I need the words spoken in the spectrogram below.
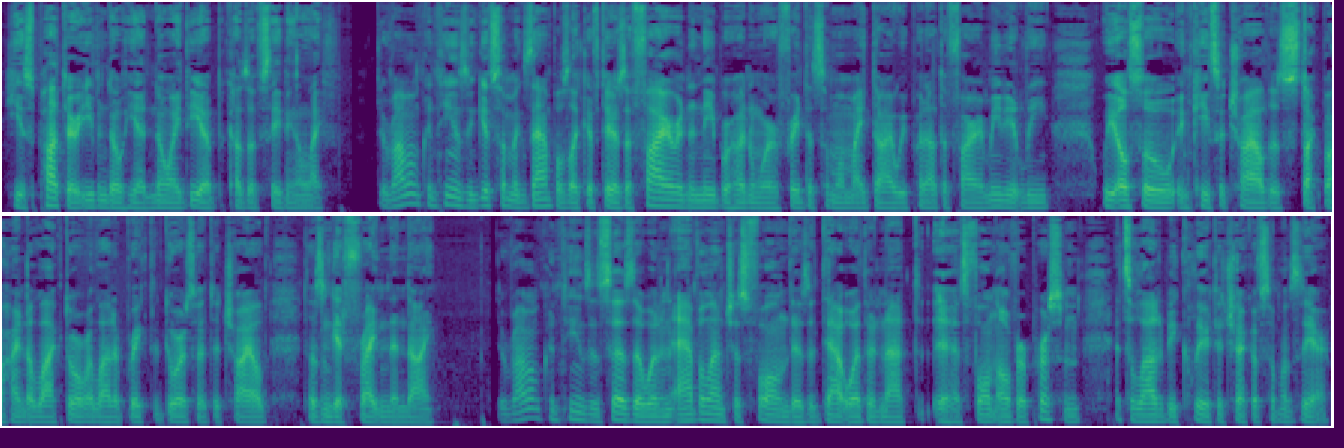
he is pater even though he had no idea because of saving a life. The Rambam continues and gives some examples, like if there's a fire in the neighborhood and we're afraid that someone might die, we put out the fire immediately. We also, in case a child is stuck behind a locked door, we're allowed to break the door so that the child doesn't get frightened and die. The Rambam continues and says that when an avalanche has fallen, there's a doubt whether or not it has fallen over a person. It's allowed to be clear to check if someone's there.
